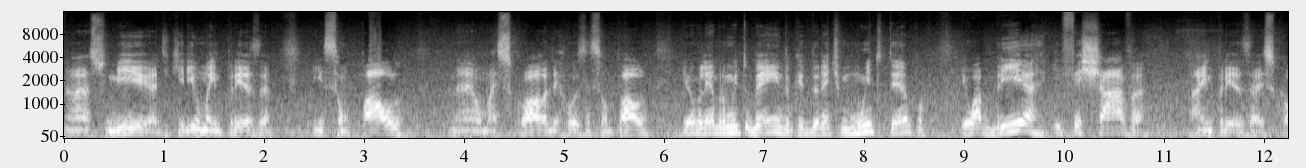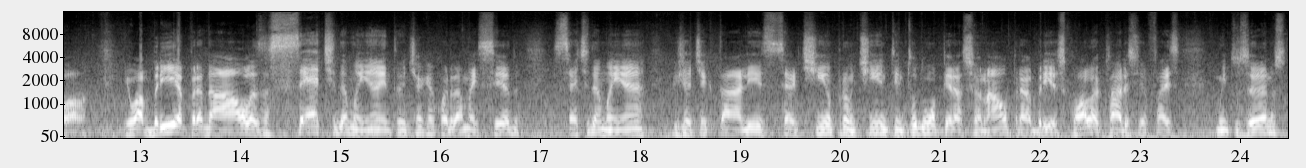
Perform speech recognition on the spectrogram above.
né, assumi, adquiri uma empresa em São Paulo, né, uma escola de arroz em São Paulo. E eu me lembro muito bem do que durante muito tempo eu abria e fechava a empresa, a escola. Eu abria para dar aulas às sete da manhã, então eu tinha que acordar mais cedo, sete da manhã, eu já tinha que estar ali certinho, prontinho, tem todo um operacional para abrir a escola, claro, isso já faz muitos anos.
